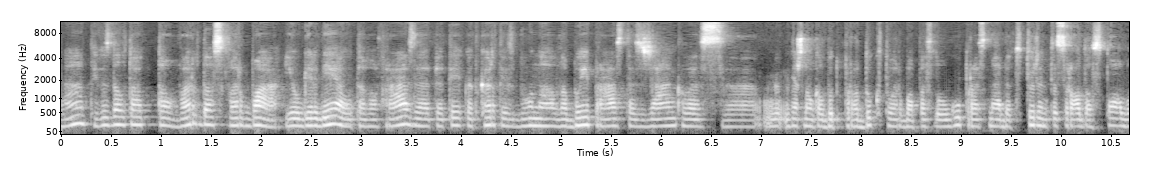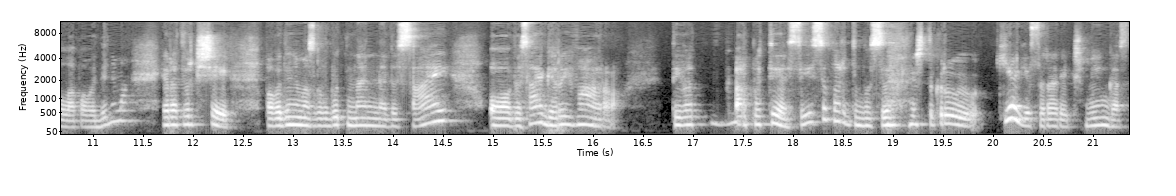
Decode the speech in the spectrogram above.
ne? Tai vis dėlto to vardo svarba. Jau girdėjau tavo frazę apie tai, kad kartais būna labai prastas ženklas, e, nežinau, galbūt produktų arba paslaugų prasme, bet turintis rodos tobulą pavadinimą. Ir atvirkščiai, pavadinimas galbūt na, ne visai, o visai gerai varo. Tai mhm. ar pati esi įsivardinusi iš tikrųjų, kiek jis yra reikšmingas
